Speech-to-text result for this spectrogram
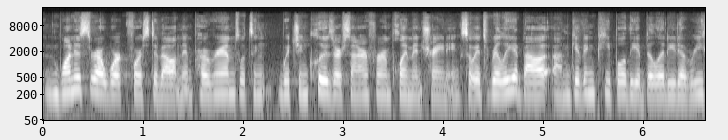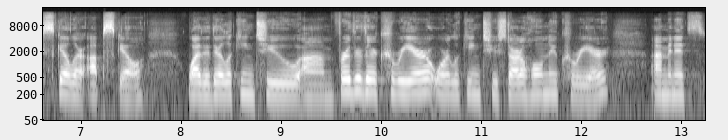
One is through our workforce development programs, which, in, which includes our Center for Employment Training. So it's really about um, giving people the ability to reskill or upskill whether they're looking to um, further their career or looking to start a whole new career. Um, and it's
